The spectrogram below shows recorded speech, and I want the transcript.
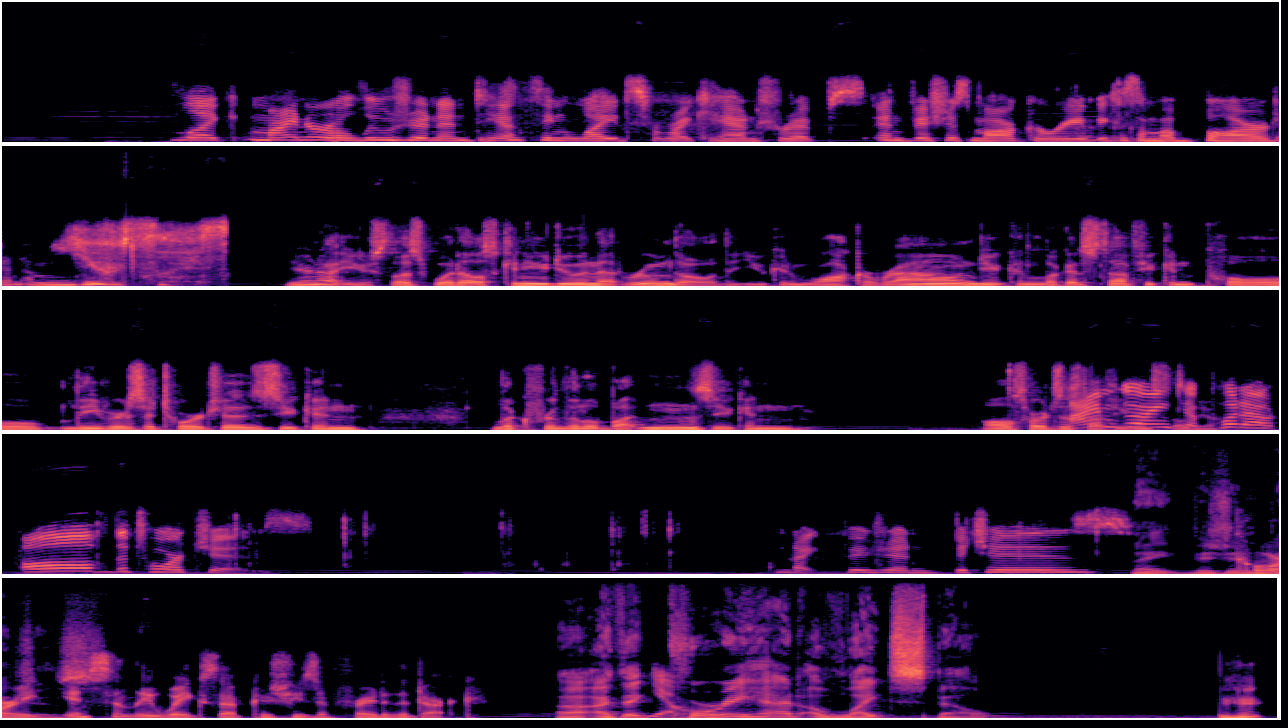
like minor illusion and dancing lights for my cantrips and vicious mockery because I'm a bard and I'm useless. You're not useless. What else can you do in that room though? That you can walk around, you can look at stuff, you can pull levers of torches, you can look for little buttons, you can all sorts of stuff. I'm you can going still to do. put out all of the torches. Night vision, bitches. Night vision. Corey bitches. instantly wakes up because she's afraid of the dark. Uh, I think Yep. Corey had a light spell. Mhm.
